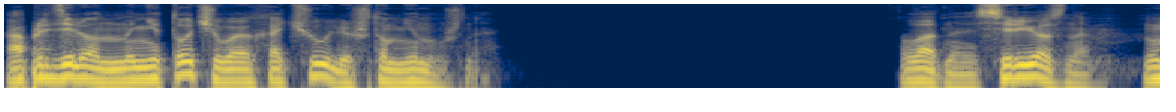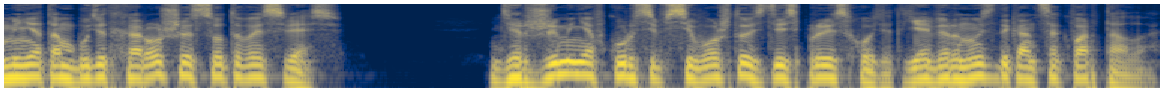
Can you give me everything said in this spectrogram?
Определенно не то, чего я хочу или что мне нужно. Ладно, серьезно, у меня там будет хорошая сотовая связь. Держи меня в курсе всего, что здесь происходит. Я вернусь до конца квартала.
